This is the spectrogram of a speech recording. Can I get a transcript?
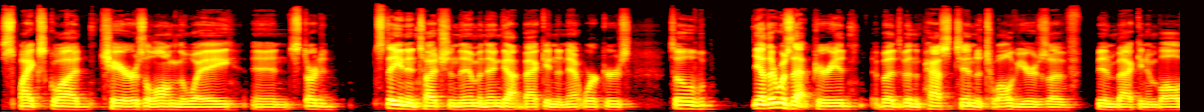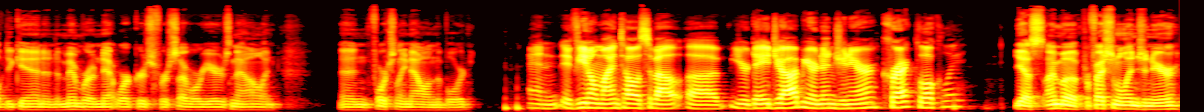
Spike Squad chairs along the way and started staying in touch in them and then got back into networkers. So yeah, there was that period, but it's been the past 10 to 12 years I've been back and involved again and a member of networkers for several years now and and fortunately now on the board. And if you don't mind, tell us about uh, your day job. You're an engineer, correct, locally? Yes, I'm a professional engineer.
